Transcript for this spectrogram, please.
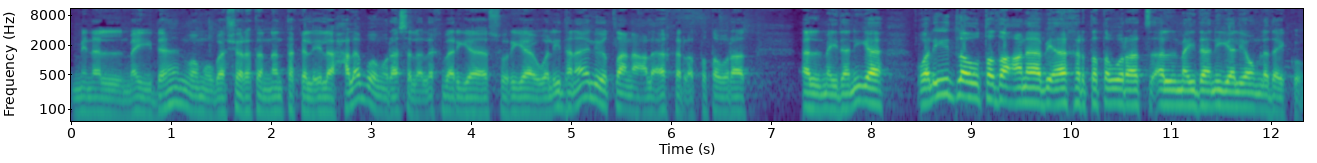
من الميدان ومباشرة ننتقل إلى حلب ومراسل الإخبارية سوريا وليد. هنائي ليطلعنا على آخر التطورات الميدانية. وليد لو تضعنا بآخر تطورات الميدانية اليوم لديكم؟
